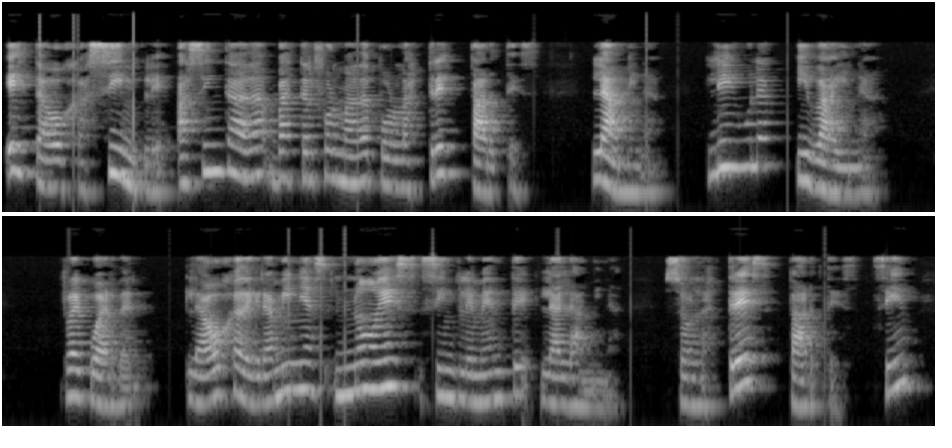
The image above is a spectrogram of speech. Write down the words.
Esta hoja simple acintada va a estar formada por las tres partes, lámina, lígula y vaina. Recuerden, la hoja de gramíneas no es simplemente la lámina, son las tres partes, ¿sí?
